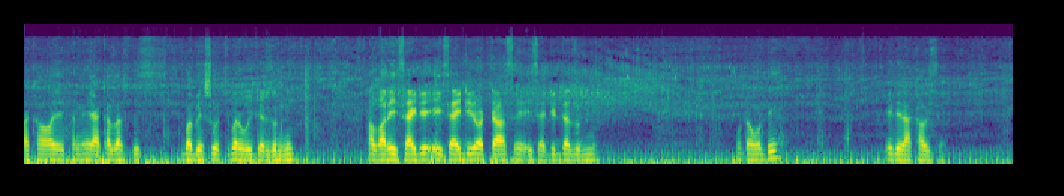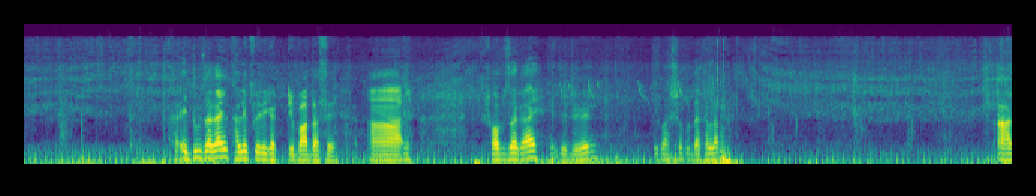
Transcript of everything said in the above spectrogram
রাখা হয়, এখানে এক হাজার পিস বা বেশি হতে পারে ওইটার জন্যই। আবার এই সাইডে, এই সাইডেরও একটা আছে, এই সাইডেরটার জন্য মোটামুটি এইটা রাখা হয়েছে। এইটুক জায়গায় খালি ফেরিঘাটটি বাদ আছে। আর সব জায়গায় এই যে ড্রেন এই পাশে তো দেখালাম। আর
